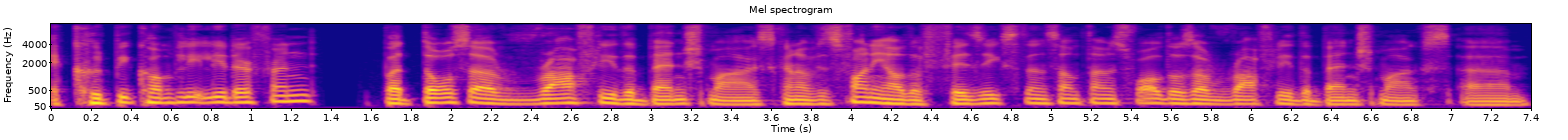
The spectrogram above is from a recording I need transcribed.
it could be completely different. But those are roughly the benchmarks. Kind of, it's funny how the physics then sometimes fall. Those are roughly the benchmarks um,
